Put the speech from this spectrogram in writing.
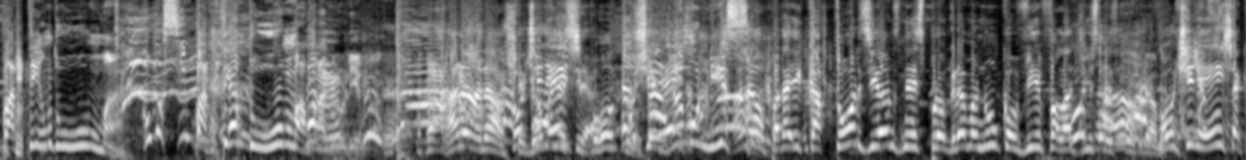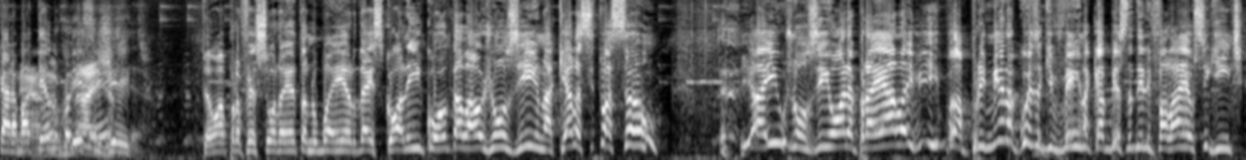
batendo uma. Como assim batendo uma, Magro Lima? Ah, não, não. Chegamos nesse ponto. Chegamos nisso. Ah, não, peraí, 14 anos nesse programa, nunca ouvi falar disso nesse programa. Continência, cara, batendo não, continência. Desse jeito. Então a professora entra no banheiro da escola e encontra lá o Joãozinho naquela situação. E aí o Joãozinho olha pra ela e, e a primeira coisa que vem na cabeça dele falar é o seguinte:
